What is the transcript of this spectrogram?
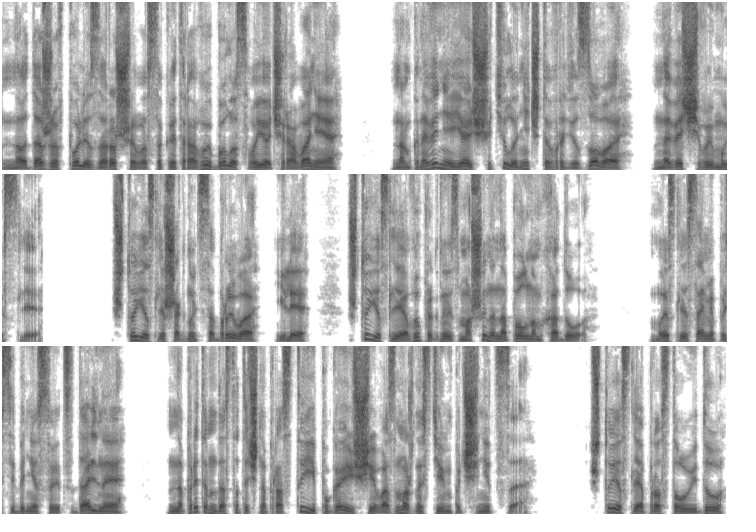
Но даже в поле заросшей высокой травы было свое очарование. На мгновение я ощутила нечто вроде зова, навязчивой мысли. Что если шагнуть с обрыва, или что если я выпрыгну из машины на полном ходу? Мысли сами по себе не суицидальные, но при этом достаточно простые и пугающие возможностью им подчиниться. Что если я просто уйду,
